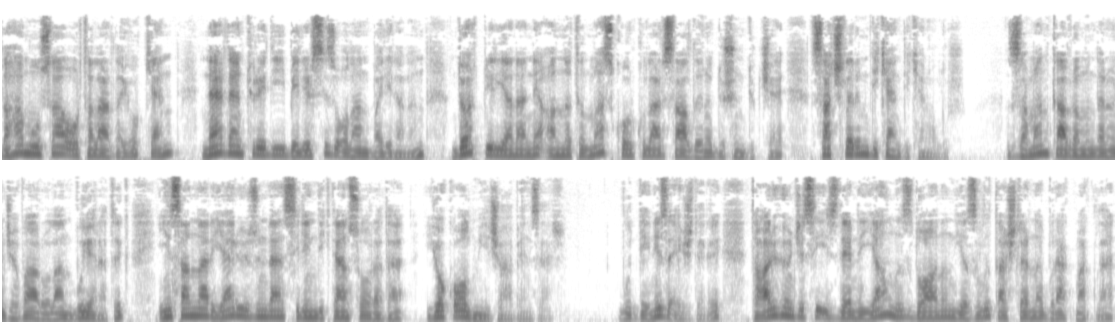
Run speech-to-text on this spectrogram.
Daha Musa ortalarda yokken, nereden türediği belirsiz olan balinanın dört bir yana ne anlatılmaz korkular saldığını düşündükçe saçlarım diken diken olur. Zaman kavramından önce var olan bu yaratık, insanlar yeryüzünden silindikten sonra da yok olmayacağı benzer. Bu deniz ejderi, tarih öncesi izlerini yalnız doğanın yazılı taşlarına bırakmakla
